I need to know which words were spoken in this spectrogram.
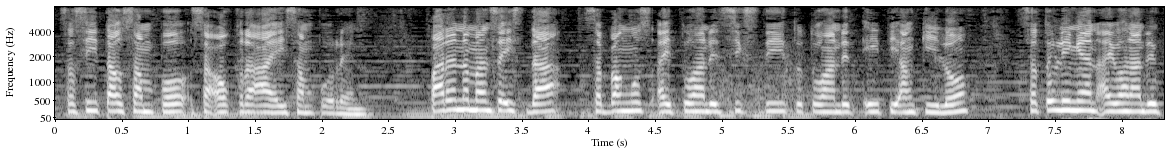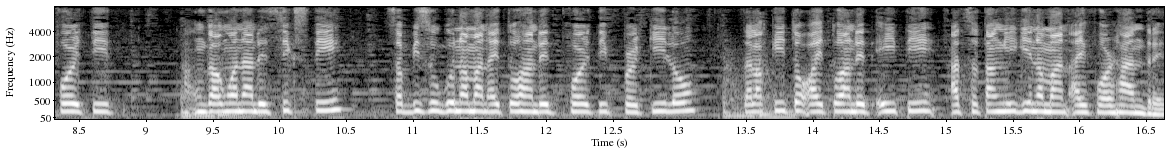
Sa sitaw 10, sa okra ay 10 rin. Para naman sa isda, sa bangus ay 260 to 280 ang kilo. Sa tulingan ay 140 hanggang 160. Sa bisugo naman ay 240 per kilo. Talakito ay 280 at sa tangigi naman ay 400.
